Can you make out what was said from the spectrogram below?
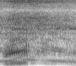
Tá?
